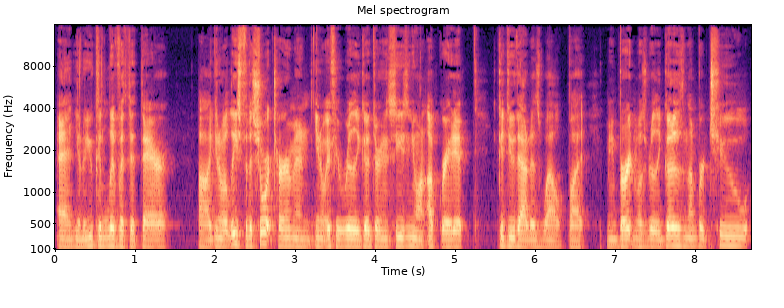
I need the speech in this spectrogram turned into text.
And you know, you can live with it there. Uh, you know, at least for the short term. And you know, if you're really good during the season, you want to upgrade it, you could do that as well. But I mean, Burton was really good as number two,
